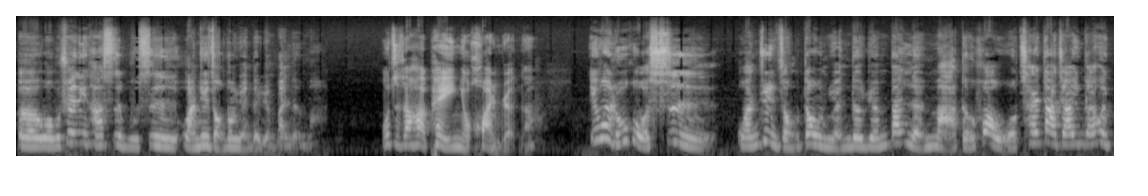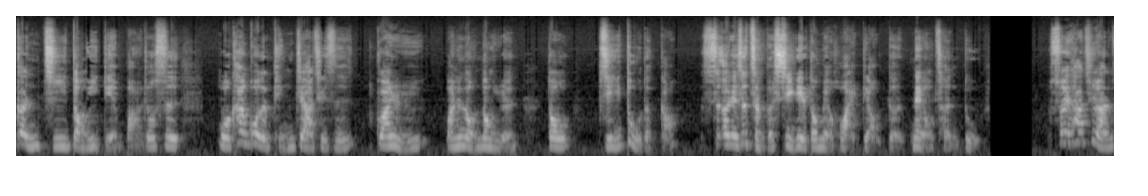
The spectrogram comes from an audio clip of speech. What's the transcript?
呃，我不确定他是不是《玩具总动员》的原班人马，我只知道他的配音有换人啊。因为如果是《玩具总动员》的原班人马的话，我猜大家应该会更激动一点吧。就是我看过的评价，其实关于《玩具总动员》。都极度的高，是而且是整个系列都没有坏掉的那种程度，所以他居然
